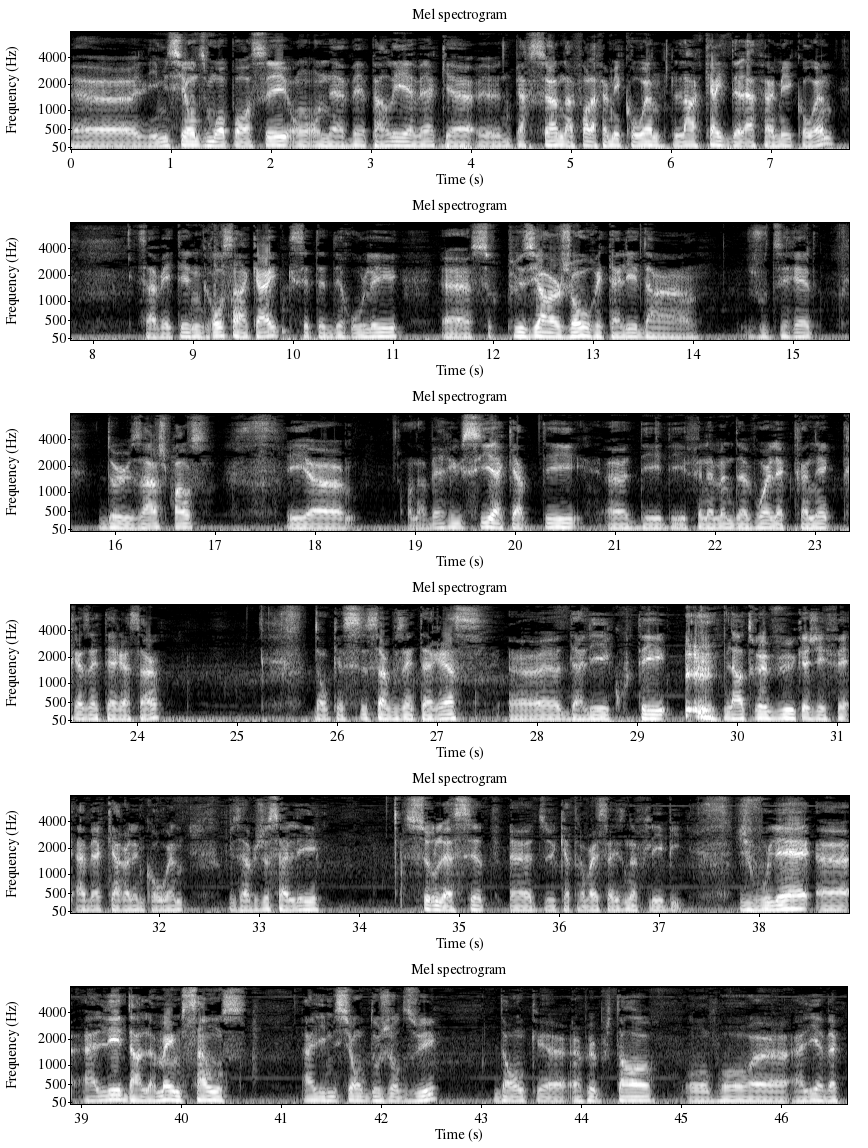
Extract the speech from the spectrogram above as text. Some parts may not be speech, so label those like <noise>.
Euh, l'émission du mois passé, on, on avait parlé avec euh, une personne, dans le fond, la famille Cohen, l'enquête de la famille Cohen. Ça avait été une grosse enquête qui s'était déroulée euh, sur plusieurs jours, étalée dans, je vous dirais, deux ans, je pense. Et euh, on avait réussi à capter euh, des, des phénomènes de voix électronique très intéressants. Donc, si ça vous intéresse, euh, d'aller écouter <clears throat> l'entrevue que j'ai fait avec Caroline Cohen. Vous avez juste à aller sur le site euh, du 96.9 Lévis. Je voulais euh, aller dans le même sens à l'émission d'aujourd'hui. Donc, un peu plus tard, on va aller avec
